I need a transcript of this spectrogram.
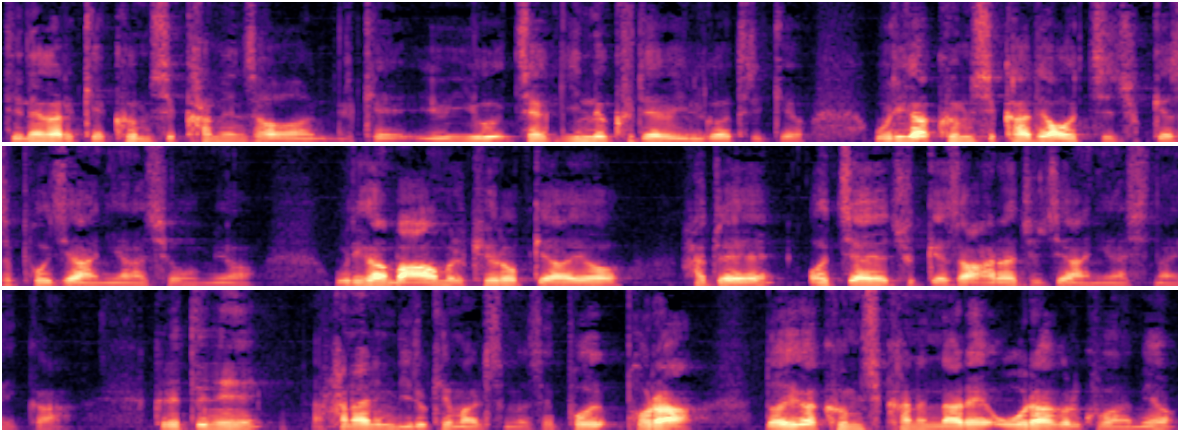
디네가 이렇게 금식하면서 이렇게 이- 이거 제가 있는 그대로 읽어 드릴게요. 우리가 금식하되 어찌 주께서 보지 아니하시오며 우리가 마음을 괴롭게 하여 하되 어찌하여 주께서 알아주지 아니하시나이까. 그랬더니 하나님 이렇게 말씀하세요. 보, 보라 너희가 금식하는 날에 오락을 구하며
